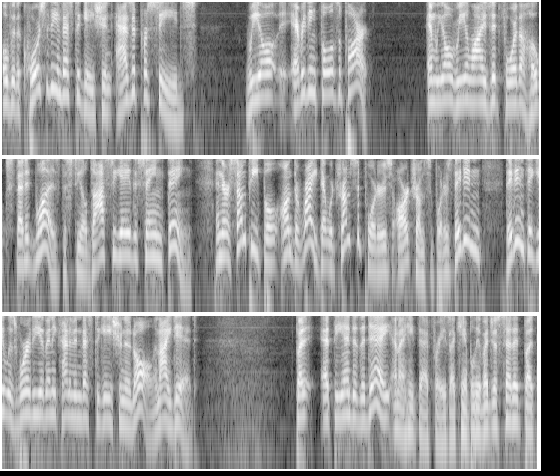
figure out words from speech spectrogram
Over the course of the investigation, as it proceeds, we all everything falls apart and we all realize it for the hoax that it was. The Steele dossier, the same thing. And there are some people on the right that were Trump supporters, are Trump supporters. They didn't, they didn't think it was worthy of any kind of investigation at all, and I did. But at the end of the day, and I hate that phrase, I can't believe I just said it, but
